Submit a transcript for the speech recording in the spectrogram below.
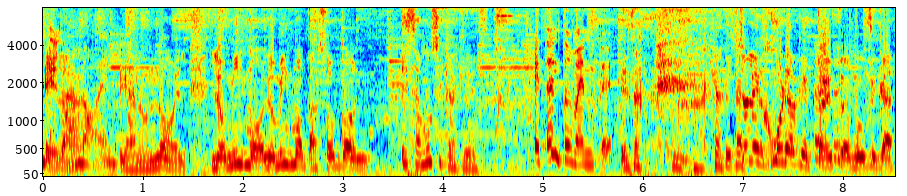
Ganó un Nobel. ganó un Nobel. Lo mismo, lo mismo pasó con esa música que es. Está en tu mente. Yo le juro que está esa música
